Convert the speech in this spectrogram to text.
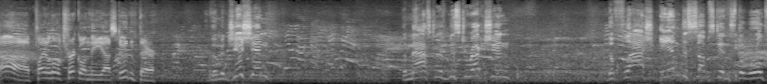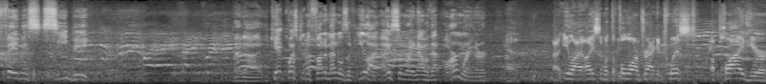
Ah, played a little trick on the uh, student there. The magician, the master of misdirection, the flash and the substance, the world famous CB. But uh, you can't question the fundamentals of Eli Isom right now with that arm wringer. Uh, Eli Isom with the full arm dragon twist applied here.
